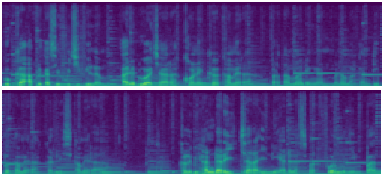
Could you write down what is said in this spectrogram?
Buka aplikasi Fuji Film, ada dua cara connect ke kamera. Pertama dengan menambahkan tipe kamera ke list kamera, Kelebihan dari cara ini adalah smartphone menyimpan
